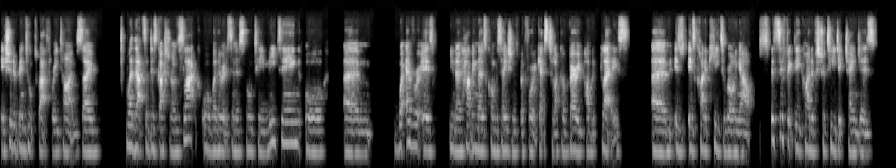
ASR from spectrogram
it should have been talked about three times. So whether that's a discussion on Slack or whether it's in a small team meeting or um, whatever it is, you know having those conversations before it gets to like a very public place um, is is kind of key to rolling out specifically kind of strategic changes.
